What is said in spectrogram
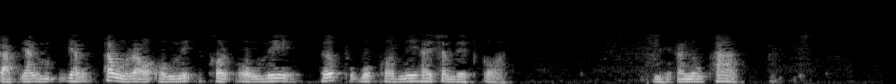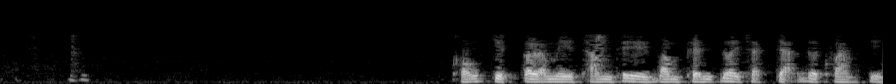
กลับยังยังต้องรอองค์นี้ คนองค์นี้หรือบุคคลนี้ให้สำเร็จก่อนนี่อนุภาพของจิตปรมีธรรมที่บำเพ็ญด้วยสัจจะด้วยความจริง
